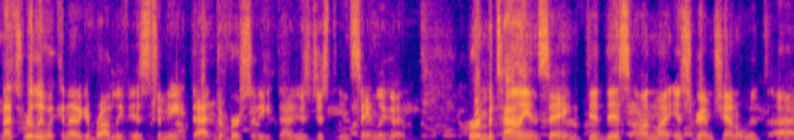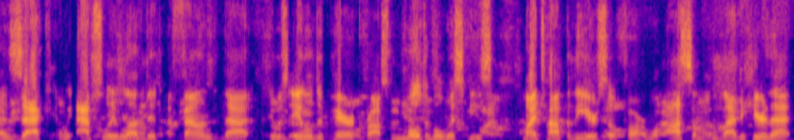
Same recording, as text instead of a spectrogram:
that's really what connecticut broadleaf is to me that diversity that is just insanely good Bourbon Battalion saying, did this on my Instagram channel with uh, Zach, and we absolutely loved it. I found that it was able to pair across multiple whiskeys, my top of the year so far. Well, awesome. I'm glad to hear that.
